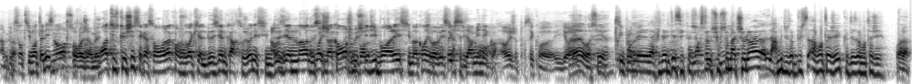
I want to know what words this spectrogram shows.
Un peu de pas. sentimentalisme Non, On ne saura jamais. Moi, tout ce que je sais, c'est qu'à ce moment-là, quand je vois qu'il y a le deuxième carton jaune et que c'est une Ah oui. deuxième main de Simacan, je, je me suis dit, bon, allez, Simacan, il va investir, c'est terminé, quoi. Ah oui, je pensais qu'il y aurait Ouais, moi aussi, hein. triple. Mais la finalité, c'est que sur, ce- sur ce match-là, l'arbitre nous a plus avantagé que désavantagé. Voilà.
